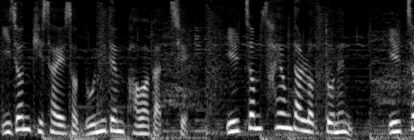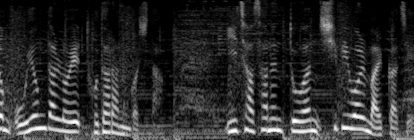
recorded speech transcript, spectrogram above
이전 기사에서 논의된 바와 같이 1.40달러 또는 1.50달러에 도달하는 것이다. 이 자산은 또한 12월 말까지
